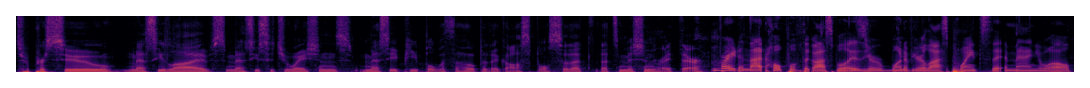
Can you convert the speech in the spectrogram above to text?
to pursue messy lives, messy situations, messy people with the hope of the gospel. So that that's mission right there. Right, and that hope of the gospel is your one of your last points that Emmanuel,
